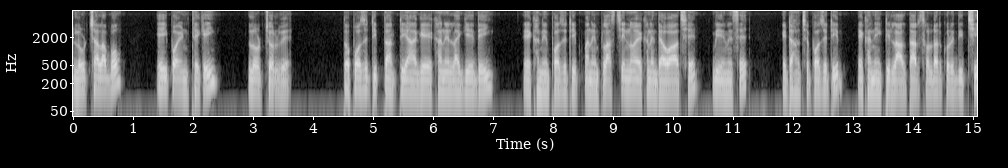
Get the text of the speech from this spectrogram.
লোড চালাবো এই পয়েন্ট থেকেই লোড চলবে। তো পজিটিভ তারটি আগে এখানে লাগিয়ে দেই। এখানে পজিটিভ মানে প্লাস চিহ্ন এখানে দেওয়া আছে বিএমএসে এটা হচ্ছে পজিটিভ এখানে একটি লাল তার সোল্ডার করে দিচ্ছি।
